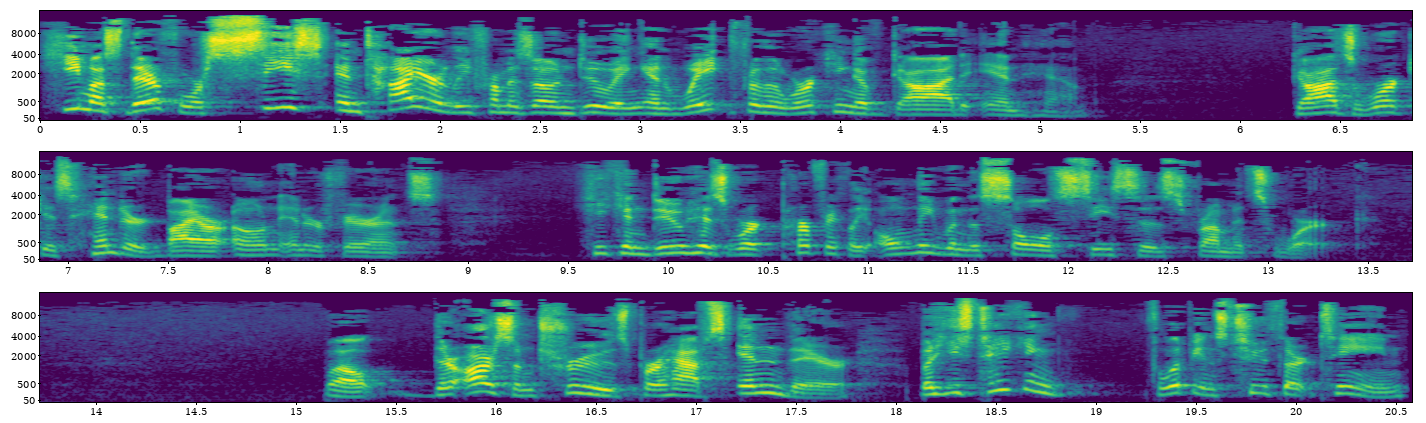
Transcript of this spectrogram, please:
He must therefore cease entirely from his own doing and wait for the working of God in him. God's work is hindered by our own interference. He can do his work perfectly only when the soul ceases from its work. Well, there are some truths perhaps in there, but he's taking Philippians 2:13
